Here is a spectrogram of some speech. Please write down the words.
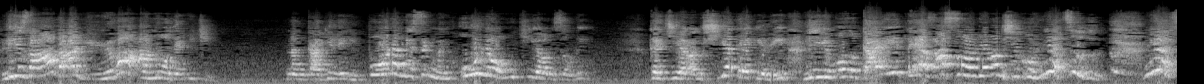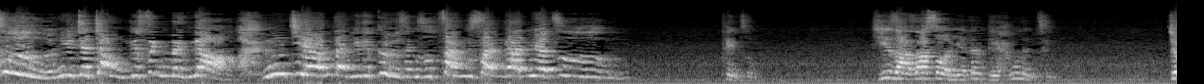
你杀大欲望而落在一起。人家给你波人的生命，我用将手里，给结王写带给你，你我是该带啥少年郎些个女子，女子，你这叫你的生命呀！你将在你的个人是张三啊，女子。听住，既然啥少年都得很认真，就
